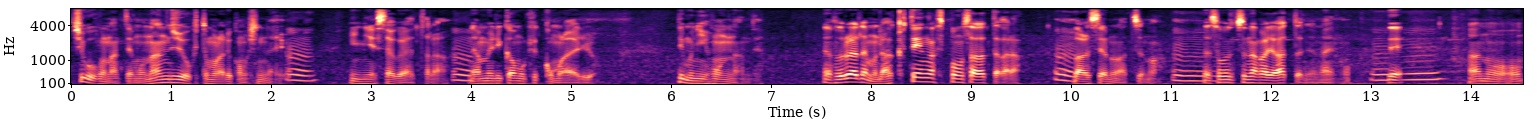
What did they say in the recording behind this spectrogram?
中国なんてもう何十億ってもらえるかもしれないよ、うん。イニエスタぐらいだったら、アメリカも結構もらえるよ。でも日本なんだよそれはでも楽天がスポンサーだったから、うん。バルセロナっていうのは、うん。そういうつながりがあったんじゃないの、でうん。あの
